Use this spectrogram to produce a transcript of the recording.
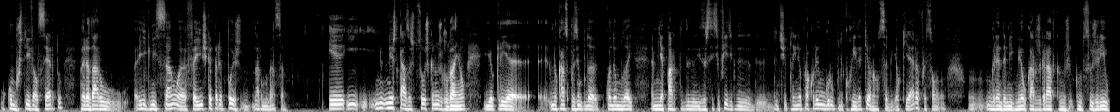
o combustível certo para dar o, a ignição, a faísca, para depois dar mudança. E, e, e, neste caso, as pessoas que nos rodeiam, e eu queria, no caso, por exemplo, da, quando eu mudei a minha parte de exercício físico, de, de, de, disciplina, eu procurei um grupo de corrida que eu não sabia o que era, foi só um, um, um grande amigo meu, o Carlos Grado, que, nos, que me sugeriu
